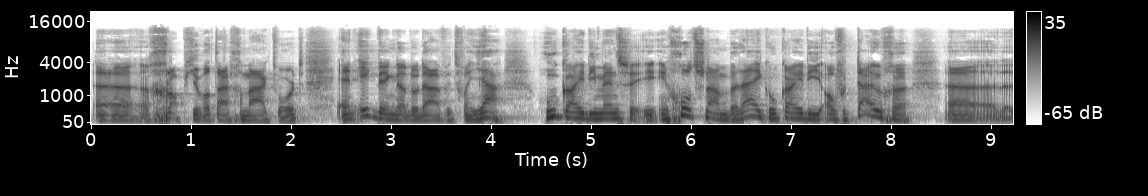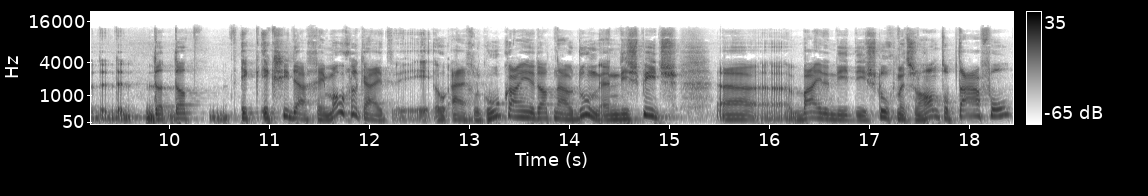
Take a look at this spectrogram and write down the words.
uh, grapje wat daar gemaakt wordt. En ik denk daardoor, David, van ja, hoe kan je die mensen in godsnaam bereiken? Hoe kan je die overtuigen? Uh, dat, dat, ik, ik zie daar geen mogelijkheid eigenlijk. Hoe kan je dat nou doen? En die speech, uh, Biden die, die sloeg met zijn hand op tafel.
